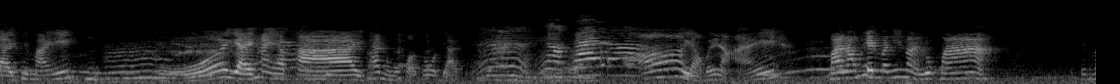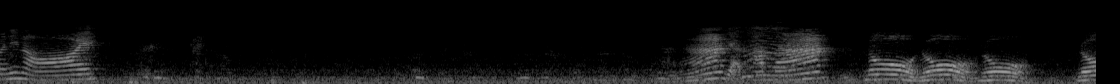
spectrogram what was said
ยายใช่ไหมโอ้ยยายให้อภัยถ้าหนูขอโทษยาย อยากได้อ๋ออยากไปไหน มาน้องเพชรมานี่หน่อยลูกมา เพชรมานี่หน่อยอย่านะอย่าทำนะ no no no no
